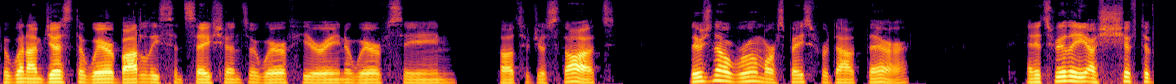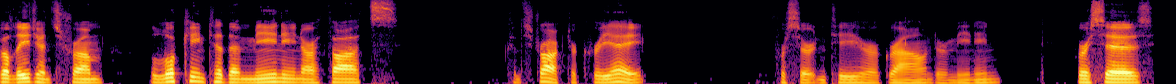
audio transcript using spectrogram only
But when I'm just aware of bodily sensations, aware of hearing, aware of seeing, thoughts are just thoughts, there's no room or space for doubt there. And it's really a shift of allegiance from looking to the meaning our thoughts construct or create for certainty or ground or meaning versus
